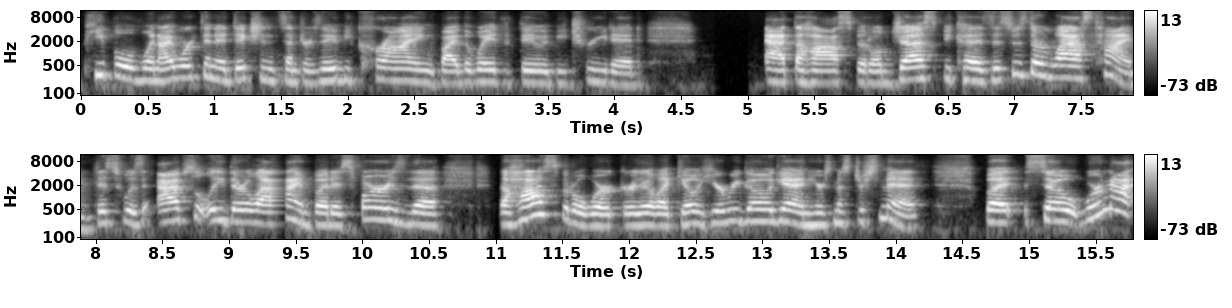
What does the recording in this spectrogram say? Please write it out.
people when I worked in addiction centers, they'd be crying by the way that they would be treated at the hospital just because this was their last time. This was absolutely their last time. But as far as the the hospital worker, they're like, yo, here we go again. Here's Mr. Smith. But so we're not,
